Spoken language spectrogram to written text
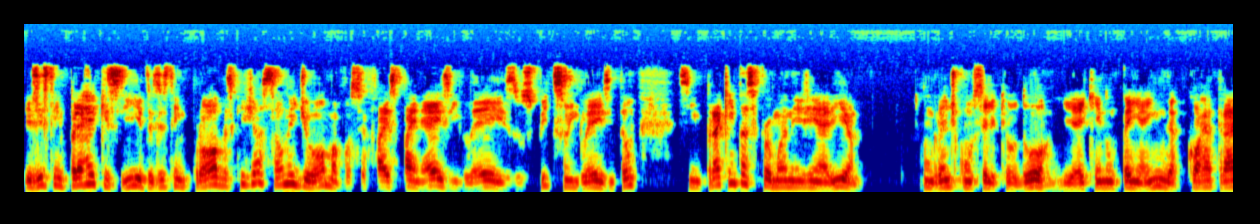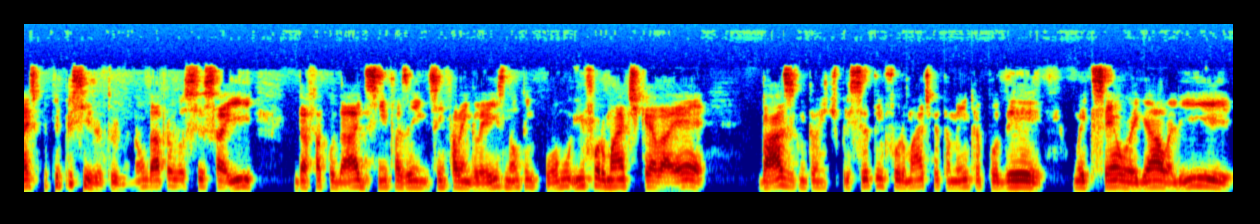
existem pré-requisitos, existem provas que já são no idioma, você faz painéis em inglês, os pits são em inglês. Então, assim, para quem está se formando em engenharia, um grande conselho que eu dou, e aí quem não tem ainda, corre atrás porque precisa, turma. Não dá para você sair da faculdade sem fazer sem falar inglês, não tem como. Informática ela é básica, então a gente precisa ter informática também para poder um Excel legal ali,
